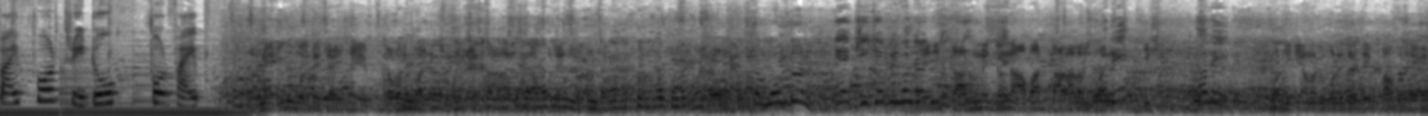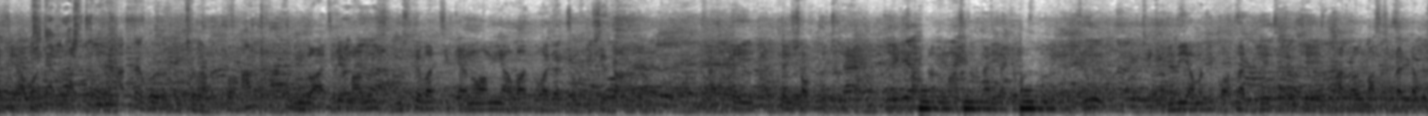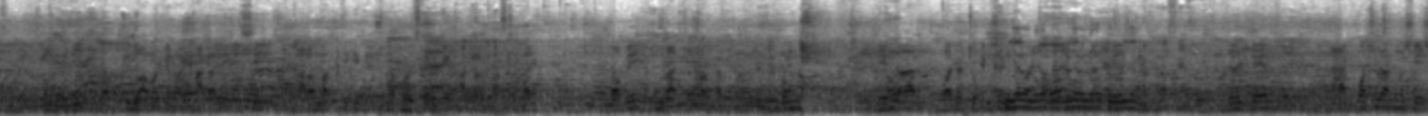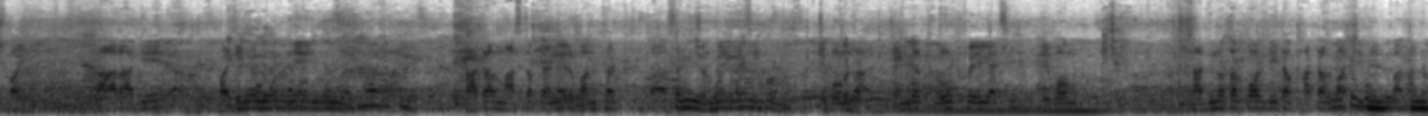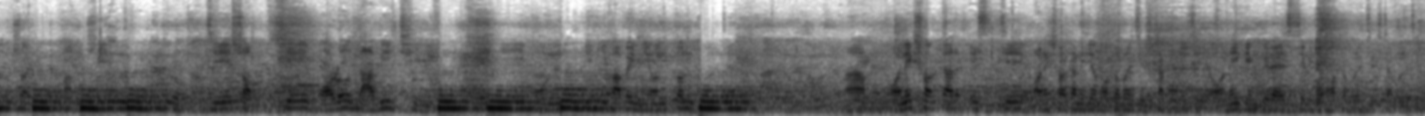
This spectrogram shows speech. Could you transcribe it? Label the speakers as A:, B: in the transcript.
A: five four five.
B: বলতে চাই যে যখন দু হাজার চব্বিশে
C: এই
B: কারণের জন্য আবার দাঁড়ালাম দু হাজার চব্বিশে অনেকে আমাকে বলেছে যে হয়ে গেছে আবার কিন্তু আজকে মানুষ বুঝতে পারছি কেন আমি আবার দু হাজার চব্বিশে দাঁড়ালাম। একটাই একটাই শব্দ ছিল। আপনার মাস্টার প্ল্যানটাকে দিদি আমাকে কথা দিয়েছিলেন যে ঘাটাল মাস্টার প্ল্যানটা দিদি শুধু আমাকে নয় ঘাটালে এসে আরামবাগ থেকে ঘোষণা করেছিলেন যে ঘাটাল মাস্টার প্ল্যান হবে এবং রাজ্য সরকার করবে। এবং যেটার দু হাজার চব্বিশে রেজাল্টের এক বছর এখনও শেষ হয়নি। তার আগে মধ্যে ঘাটাল মাস্টার প্ল্যানের ওয়ান থার্ড এবং টেন্ডার ফ্লোট হয়ে গেছে এবং স্বাধীনতার পর যেটা ঘাটালবাসীদের বা সরকারের মানুষের যে সবচেয়ে বড় দাবি ছিল এই বন্যাকে কীভাবে নিয়ন্ত্রণ করা যায় অনেক সরকার এসছে অনেক সরকার নিজের মতো করে চেষ্টা করেছে অনেক এমপিরা এসছে নিজের মতো করে চেষ্টা করেছে।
